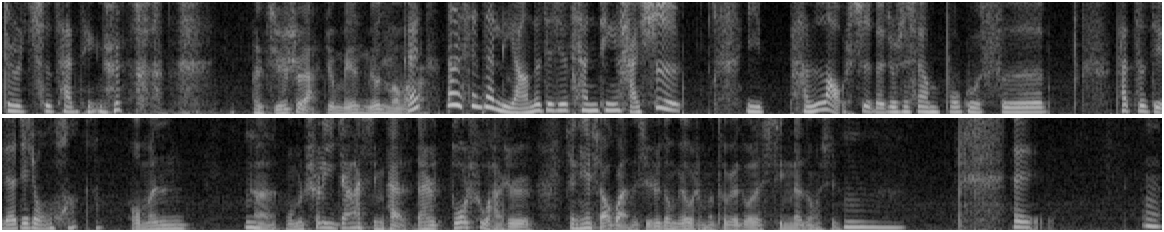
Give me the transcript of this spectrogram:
就是吃餐厅的？嗯，其实是啊，就没没有怎么玩。哎，那现在里昂的这些餐厅还是以很老式的，就是像博古斯。他自己的这种，我们嗯，我们吃了一家新派的，但是多数还是像那些小馆子，其实都没有什么特别多的新的东西。嗯，对，嗯，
